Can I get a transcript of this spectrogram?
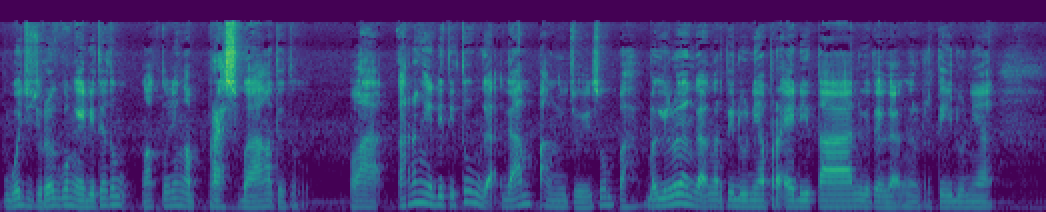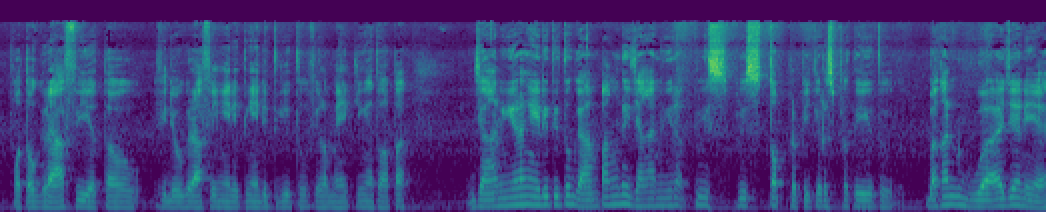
gue jujur aja gue ngeditnya tuh waktunya ngepres banget itu. Lah karena ngedit itu nggak gampang cuy sumpah. Bagi lo yang nggak ngerti dunia pereditan gitu ya nggak ngerti dunia fotografi atau videografi ngedit ngedit gitu filmmaking atau apa jangan ngira ngedit itu gampang deh. Jangan ngira please please stop berpikir seperti itu. Bahkan gua aja nih ya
